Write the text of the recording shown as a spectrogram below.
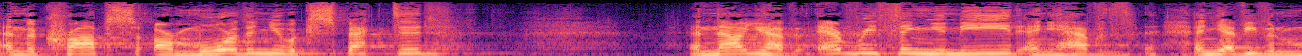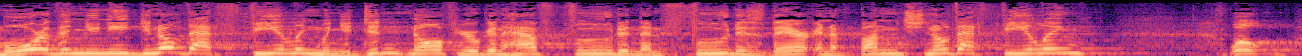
and the crops are more than you expected. And now you have everything you need and you have and you have even more than you need. You know that feeling when you didn't know if you were going to have food and then food is there in abundance. You know that feeling? Well,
